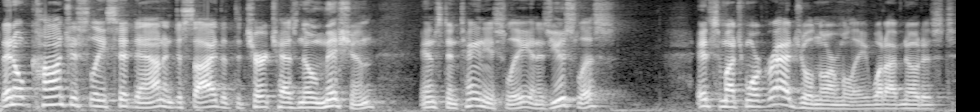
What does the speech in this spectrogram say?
They don't consciously sit down and decide that the church has no mission instantaneously and is useless. It's much more gradual, normally, what I've noticed.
